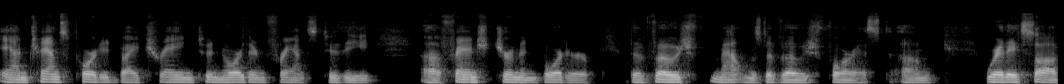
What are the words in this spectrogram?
and transported by train to northern France to the uh, French-German border, the Vosges Mountains, the Vosges Forest, um, where they saw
